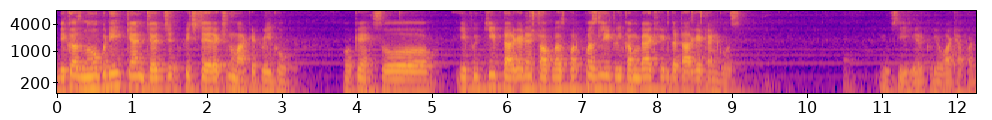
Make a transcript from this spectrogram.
Because nobody can judge which direction market will go. Okay so if we keep target and stop loss purposely it will come back hit the target and goes. You see here today what happened.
